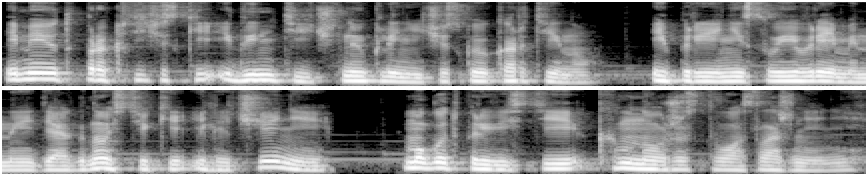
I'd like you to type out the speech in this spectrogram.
имеют практически идентичную клиническую картину и при несвоевременной диагностике и лечении могут привести к множеству осложнений.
